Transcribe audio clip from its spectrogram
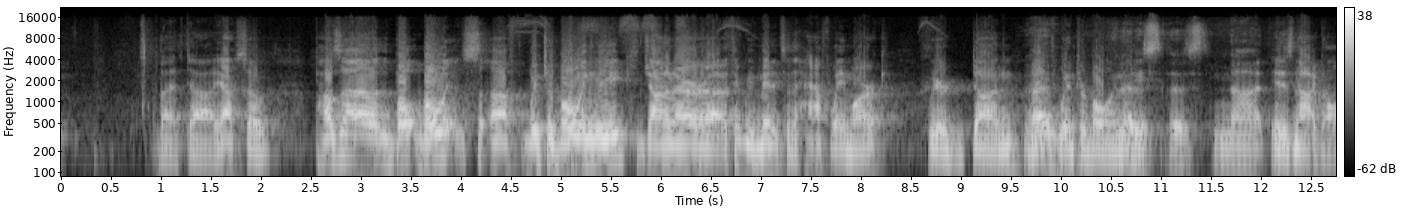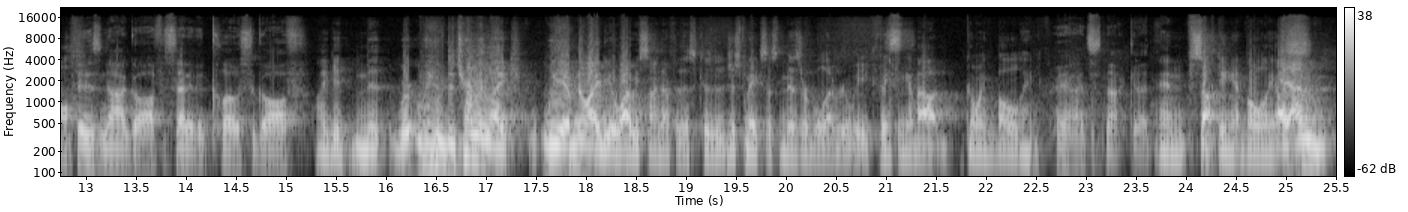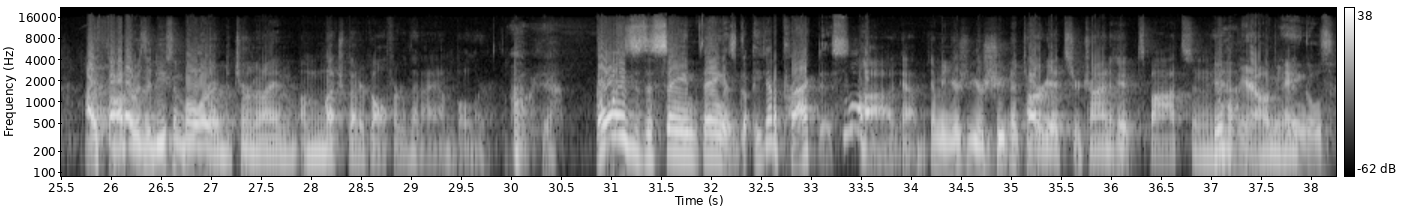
But uh, yeah, so how's uh, the bowl, bowl, uh, winter bowling league? John and I are, uh, I think we've made it to the halfway mark. We are done with Um, winter bowling That league. is, that is not. it is not golf. It is not golf. It's not even close to golf. Like it, we're, we've determined like we have no idea why we signed up for this because it just makes us miserable every week thinking about going bowling. Yeah, it's not good. and sucking at bowling. I, I'm I thought I was a decent bowler. I've determined I am a much better golfer than I am bowler. Oh yeah, bowling is the same thing as go- you got to practice. Ah, yeah. I mean, you're you're shooting at targets. You're trying to hit spots, and Yeah, you know, I mean, angles.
